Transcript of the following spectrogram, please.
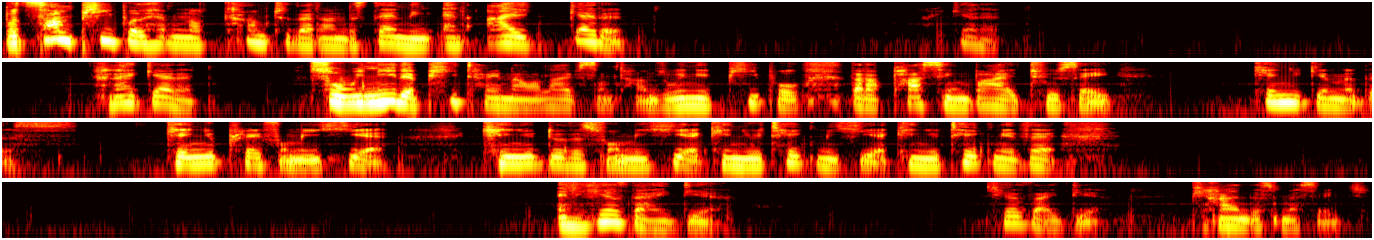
But some people have not come to that understanding, and I get it. I get it. And I get it. So we need a Peter in our lives sometimes. We need people that are passing by to say, Can you give me this? Can you pray for me here? Can you do this for me here? Can you take me here? Can you take me there? And here's the idea. Here's the idea behind this message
